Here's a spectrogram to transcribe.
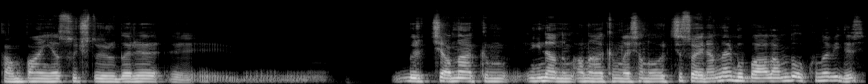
kampanya, suç duyuruları, e, ırkçı ana akım, yine ana akımlaşan o ırkçı söylemler bu bağlamda okunabilir.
